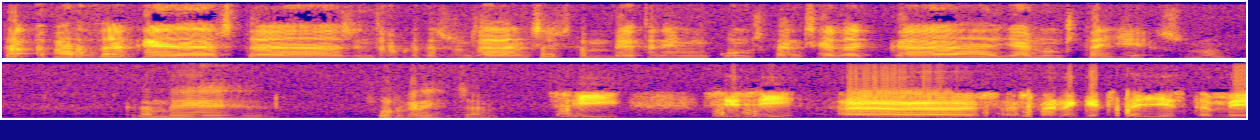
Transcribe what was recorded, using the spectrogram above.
A part d'aquestes interpretacions de danses, també tenim constància de que hi ha uns tallers, no? que també s'organitzen. Sí, sí, sí. Uh, es fan aquests tallers també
